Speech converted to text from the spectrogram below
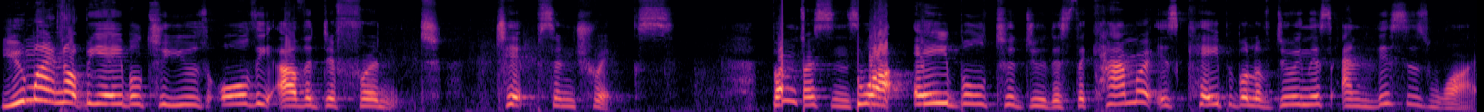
You might not be able to use all the other different tips and tricks. But persons who are able to do this, the camera is capable of doing this, and this is why.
